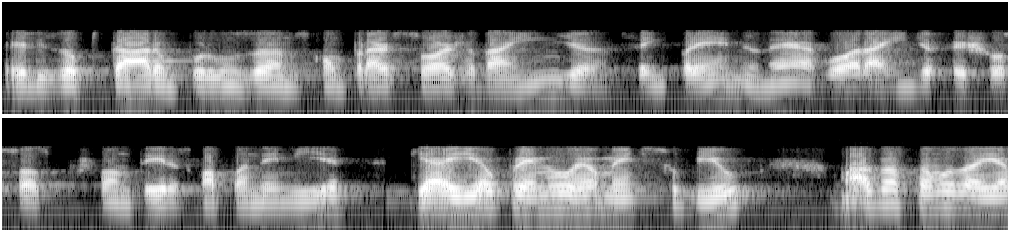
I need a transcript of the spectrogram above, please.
Eles optaram por uns anos comprar soja da Índia sem prêmio, né? Agora a Índia fechou suas fronteiras com a pandemia, que aí o prêmio realmente subiu, mas nós estamos aí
